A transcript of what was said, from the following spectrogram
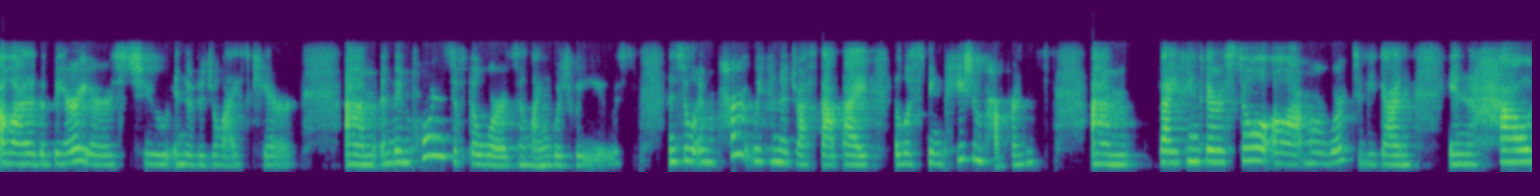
a lot of the barriers to individualized care um, and the importance of the words and language we use. And so, in part, we can address that by eliciting patient preference. Um, but I think there's still a lot more work to be done in how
